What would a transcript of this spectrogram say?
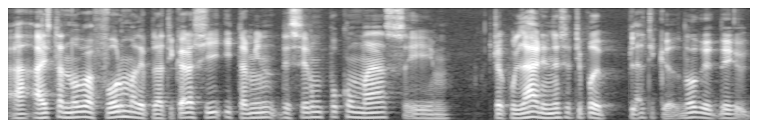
a, esta nueva forma de platicar así y también de ser un poco más eh, regular en ese tipo de pláticas, ¿no? De,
